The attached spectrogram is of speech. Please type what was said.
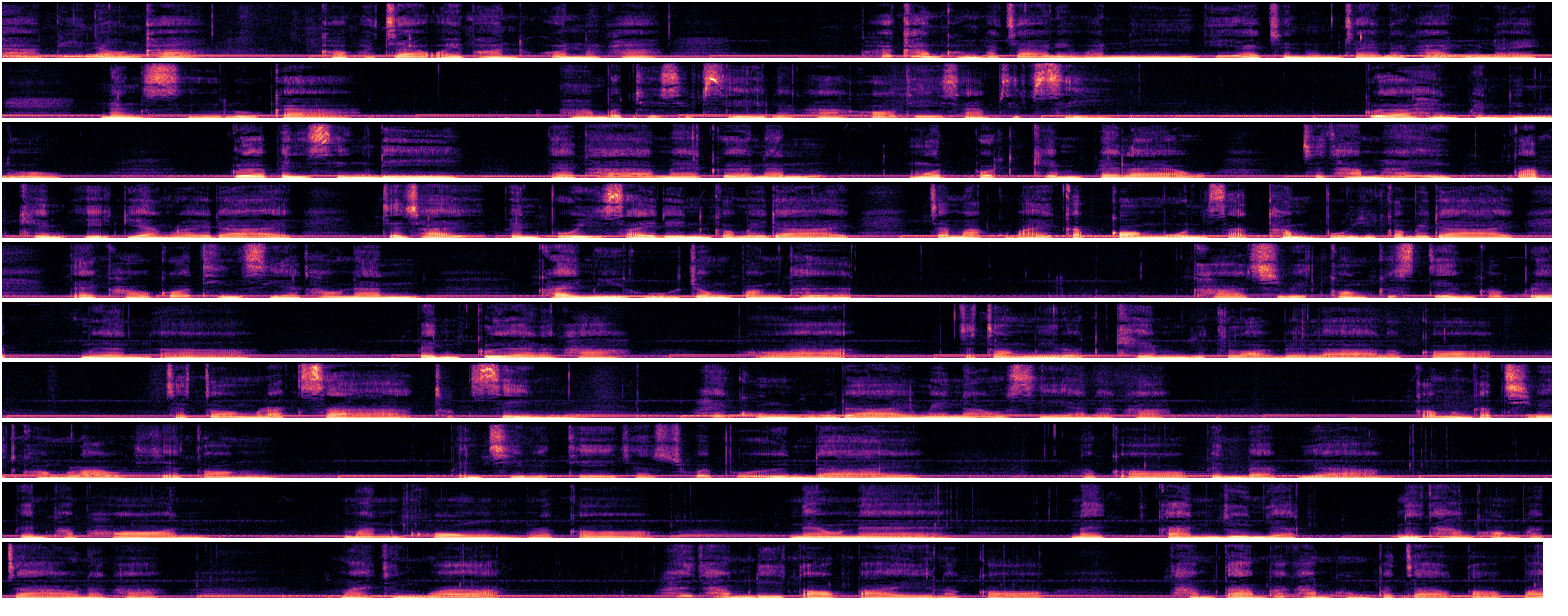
ค่ะพี่น้องคะขอพระเจ้าอวยพรทุกคนนะคะ พระคำของพระเจ้าในวันนี้ที่อยากจะหนุนใจนะคะอยู่ในหนังสือลูกาบทที่ 14 นะคะ ข้อที่ 34 เกลือแห่งแผ่นดินโลก เกลือเป็นสิ่งดี แต่ถ้าแม้เกลือนั้นหมดรสเค็มไปแล้ว จะทำให้กลับเค็มอีกอย่างไรได้ จะใช้เป็นปุ๋ยใส่ดินก็ไม่ได้ จะหมักไว้กับกองมูลสัตว์ทำปุ๋ยก็ไม่ได้ แต่เขาก็ทิ้งเสียเท่านั้น ใครมีหูจงฟังเถิด ค่ะชีวิตของคริสเตียนก็เปรียบเหมือนอ่าเป็นเกลือนะคะ เพราะว่าจะต้องมีรสเค็มอยู่ตลอดเวลาแล้วก็จะต้องรักษาทุกสิ่งให้คงอยู่ได้ไม่เน่าเสียนะคะ ก็เหมือนกับชีวิตของเราที่จะต้องเป็นชีวิตที่จะช่วยผู้อื่นได้ แล้วก็เป็นแบบอย่าง เป็นพระพร มั่นคง แล้วก็แน่วแน่ในการยืนหยัดในทางของพระเจ้านะคะ หมายถึงว่าให้ทำดีต่อไปแล้วก็ทำตามพระคำของพระเจ้าต่อไป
